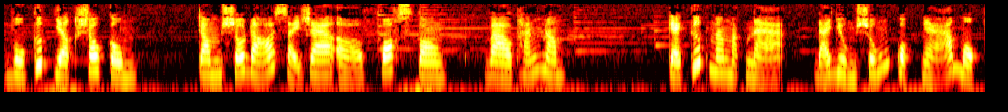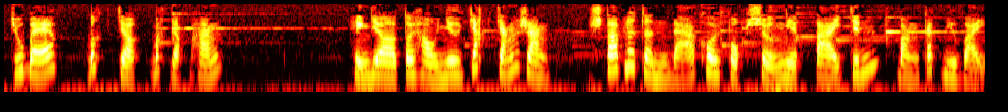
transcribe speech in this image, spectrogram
Vụ cướp giật sau cùng, trong số đó xảy ra ở Folkestone vào tháng 5. Kẻ cướp mang mặt nạ đã dùng súng quật ngã một chú bé bất chợt bắt gặp hắn. Hiện giờ tôi hầu như chắc chắn rằng Stapleton đã khôi phục sự nghiệp tài chính bằng cách như vậy.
